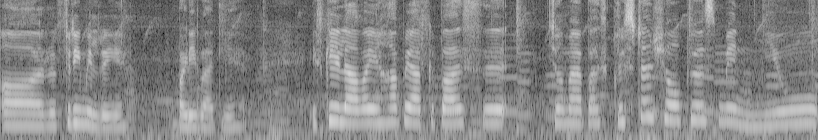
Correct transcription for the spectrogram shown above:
और फ्री मिल रही है। बड़ी बात यह है। इसके अलावा यहाँ पे आपके पास, जो हमारे पास क्रिस्टल शॉप है, उसमें न्यू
